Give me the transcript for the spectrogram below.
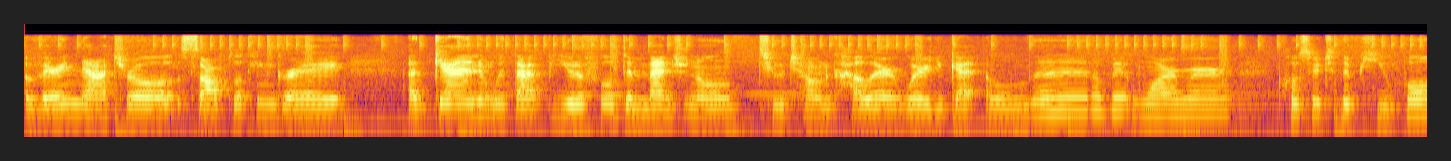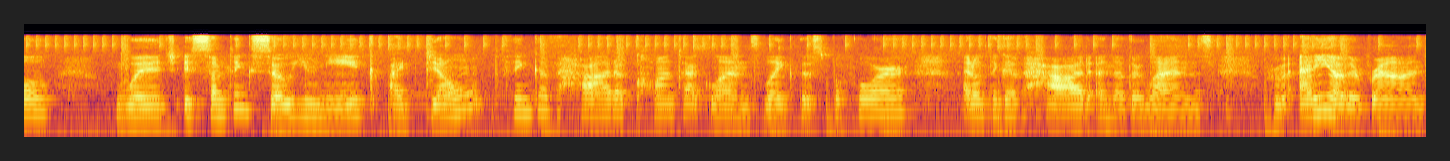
a very natural soft looking gray again with that beautiful dimensional two-tone color where you get a little bit warmer closer to the pupil which is something so unique. I don't think I've had a contact lens like this before. I don't think I've had another lens from any other brand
